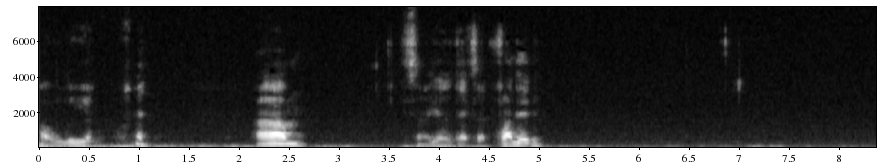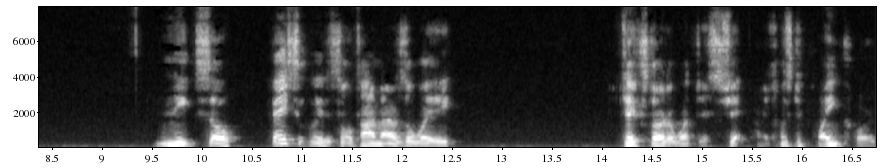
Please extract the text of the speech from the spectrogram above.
Hallelujah. um, some of the other decks are funded. Neat. So basically, this whole time I was away, Kickstarter went to shit when it comes to playing card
